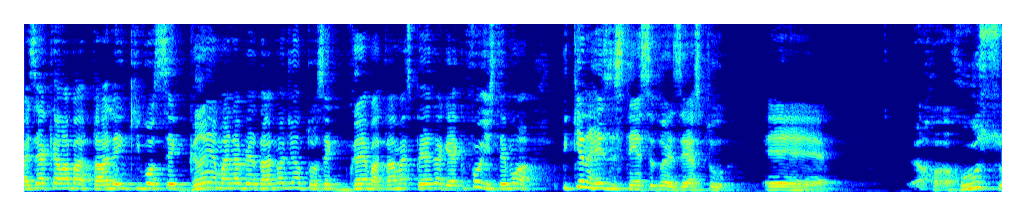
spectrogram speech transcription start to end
mas é aquela batalha em que você ganha, mas na verdade não adiantou. Você ganha a batalha, mas perde a guerra. Que foi isso? Teve uma pequena resistência do exército é, russo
